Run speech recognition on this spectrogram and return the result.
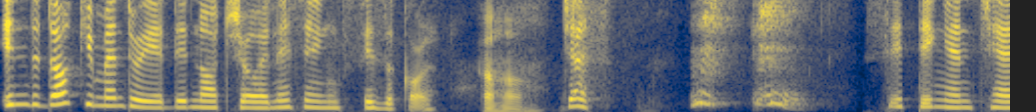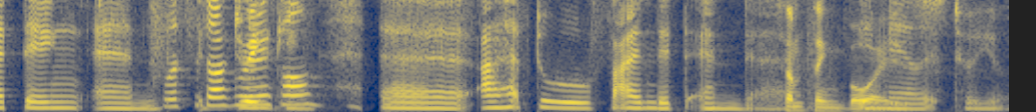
in the documentary? It did not show anything physical. uh-huh Just sitting and chatting and What's the documentary drinking. Uh, I'll have to find it and uh, Something email Boys. it to you.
